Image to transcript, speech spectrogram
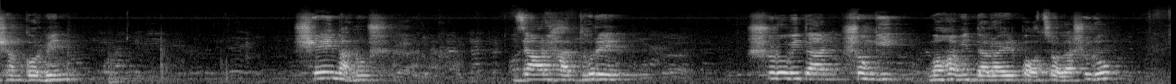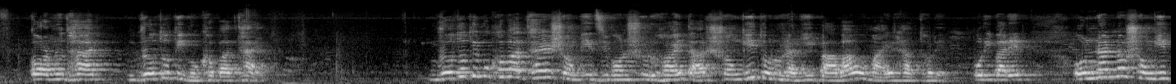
পরিবেশন করবেন। সেই মানুষ যার হাত ধরে সুরবিতান সংগীত মহাবিদ্যালয়ের পথ চলা শুরু, কর্ণধার ব্রততী মুখোপাধ্যায়। ব্রততী মুখোপাধ্যায়ের সংগীত জীবন শুরু হয় তার সংগীত অনুরাগী বাবা ও মায়ের হাত ধরে। পরিবারের অন্যান্য সংগীত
